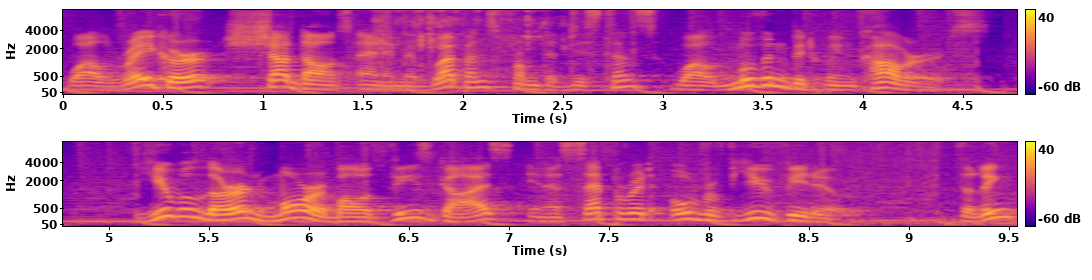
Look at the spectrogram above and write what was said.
while Raker shutdowns enemy weapons from the distance while moving between covers. You will learn more about these guys in a separate overview video. The link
